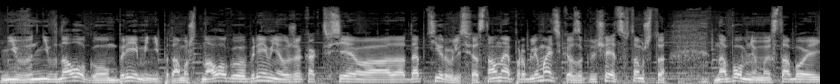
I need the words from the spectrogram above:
не в, не в налоговом бремени, потому что налоговое бремя уже как-то все а, адаптировались. Основная проблематика заключается в том, что, напомню, мы с тобой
